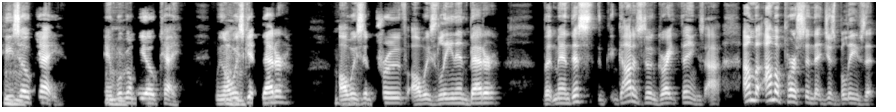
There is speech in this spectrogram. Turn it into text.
He's mm-hmm. okay, and we're mm-hmm. going to be okay. We always mm-hmm. get better, always improve, always lean in better. But man, this God is doing great things. I, I'm a, I'm a person that just believes that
